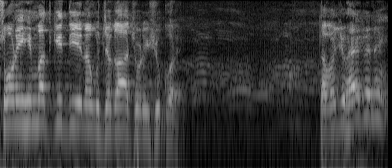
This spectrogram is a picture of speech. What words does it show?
سونی ہمت کی دیئے نہ کچھ جگہ چھوڑی، شکر ہے۔ توجہ ہے کہ نہیں؟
